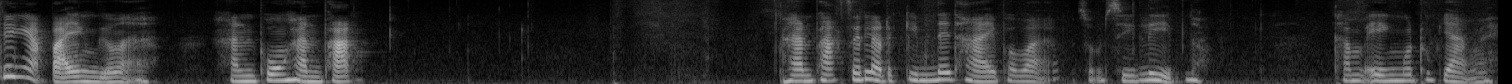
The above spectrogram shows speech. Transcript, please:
จริงอะป่าอย่างเดียวนะหันพงหันพัก หันพักเสร็จแล้วจะกินได้ทายเพราะว่าสมศรีรีบเนาะทำเองหมดทุกอย่างเลย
